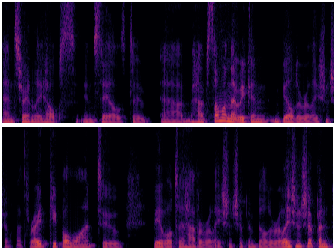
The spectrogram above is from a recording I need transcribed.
and certainly helps in sales to uh, have someone that we can build a relationship with. Right? People want to be able to have a relationship and build a relationship, and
